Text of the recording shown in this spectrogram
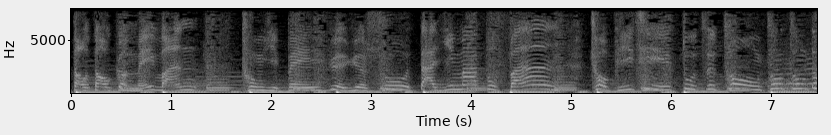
叨叨个没完。冲一杯月月输，大姨妈不烦，臭脾气、肚子痛，通通都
